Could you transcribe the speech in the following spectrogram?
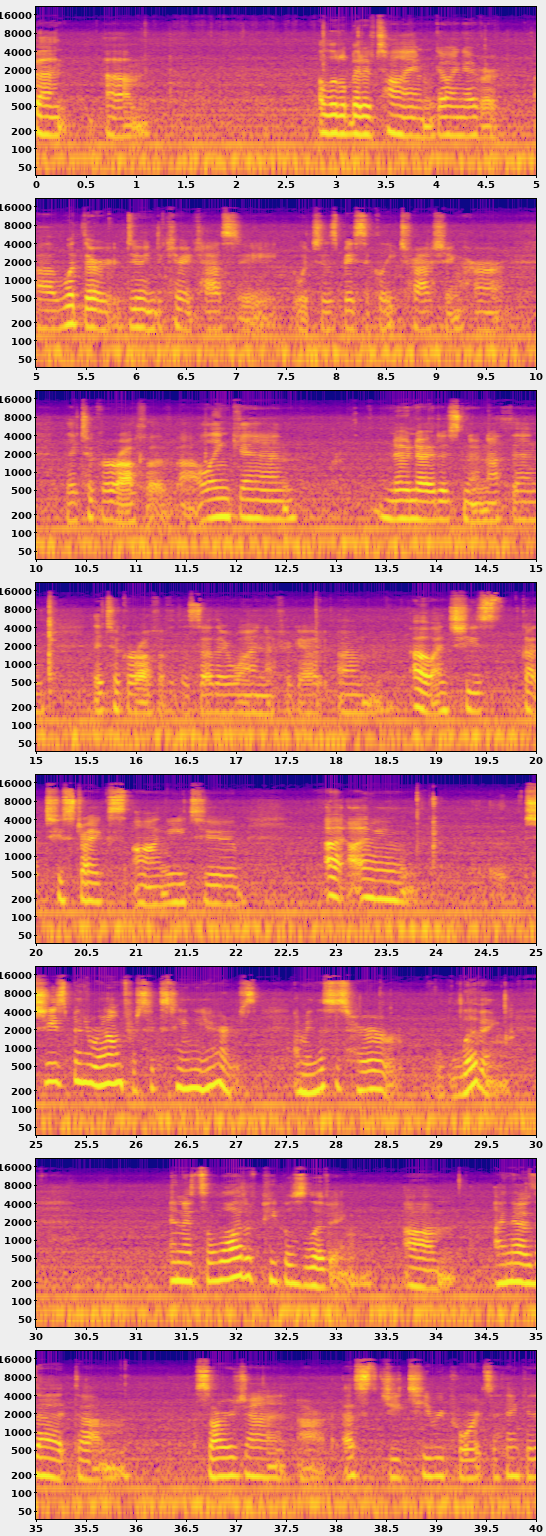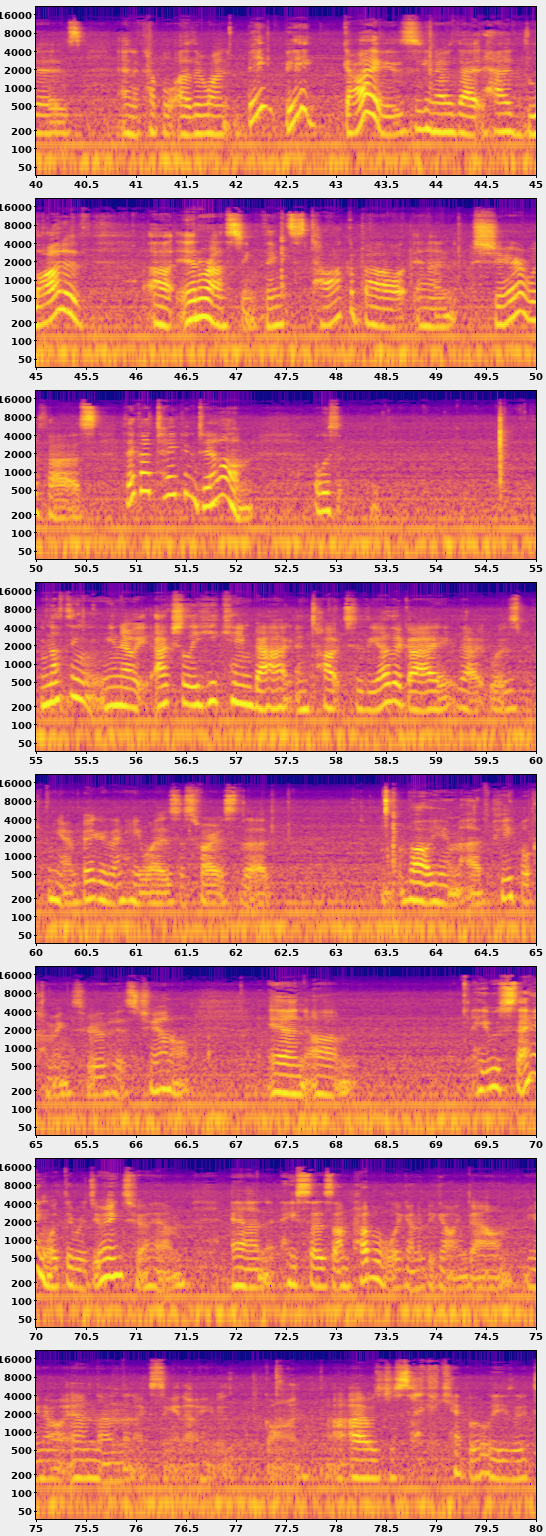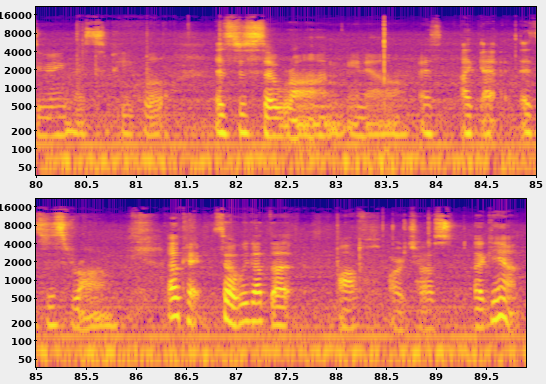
spent um, a little bit of time going over uh, what they're doing to Kerry Cassidy, which is basically trashing her. They took her off of uh, LinkedIn, no notice, no nothing. They took her off of this other one, I forget. Um, oh, and she's got two strikes on YouTube. I, I mean, she's been around for 16 years. I mean, this is her living. And it's a lot of people's living. Um, I know that um, Sergeant uh, SGT reports, I think it is, and a couple other ones, big, big guys, you know, that had a lot of uh, interesting things to talk about and share with us. They got taken down with nothing, you know, actually, he came back and talked to the other guy that was, you know, bigger than he was as far as the volume of people coming through his channel. And um, he was saying what they were doing to him. And he says, I'm probably going to be going down, you know. And then the next thing you know, he was gone. I, I was just like, I can't believe they're doing this to people. It's just so wrong, you know. It's, I, I, it's just wrong. Okay, so we got that off our chest again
